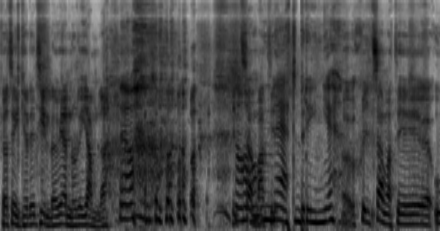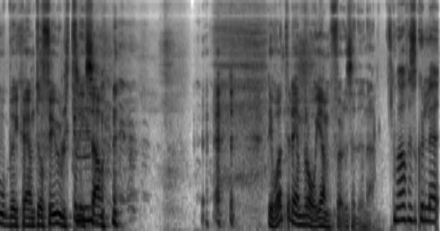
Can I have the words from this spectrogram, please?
För jag tänker det tillhör ju ändå det gamla. Ja, ja Skitsamma och till, nätbrynje. Ja, skitsamma att det är obekvämt och fult liksom. Det var inte det en bra jämförelse Lina? Varför skulle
